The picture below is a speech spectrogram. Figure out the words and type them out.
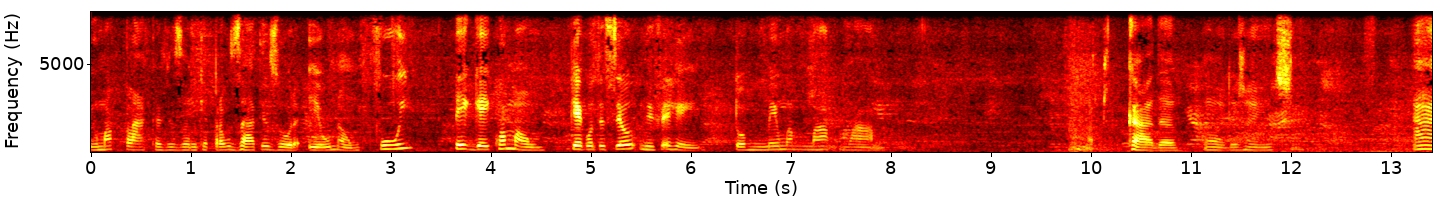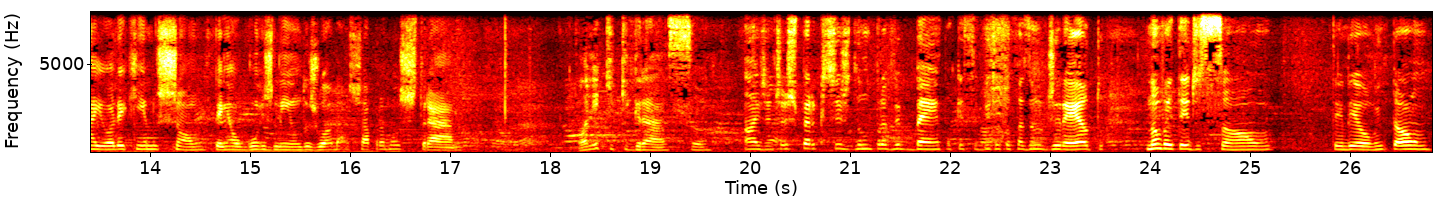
e uma placa dizendo que é para usar a tesoura. Eu não. Fui, peguei com a mão. O que aconteceu? Me ferrei. Tomei uma, uma, uma, uma picada. Olha, gente. Ai, olha aqui no chão. Tem alguns lindos. Vou abaixar para mostrar. Olha aqui que graça. Ai, gente, eu espero que esteja dando para ver bem, porque esse vídeo eu tô fazendo direto, não vai ter edição, entendeu? Então,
